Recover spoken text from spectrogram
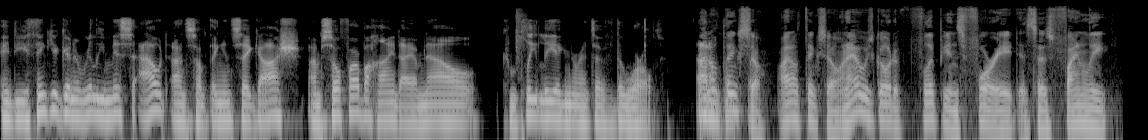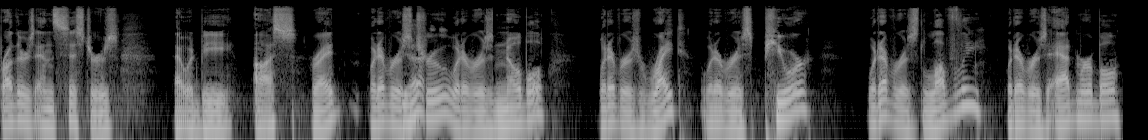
And do you think you're going to really miss out on something and say, "Gosh, I'm so far behind. I am now completely ignorant of the world." I, don't, think, so. I don't think so. And I always go to Philippians 4 8. It says, finally, brothers and sisters, that would be us, right? Whatever is Yes. true, whatever is noble, whatever is right, whatever is pure, whatever is lovely, whatever is admirable,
